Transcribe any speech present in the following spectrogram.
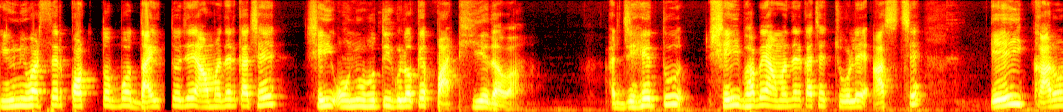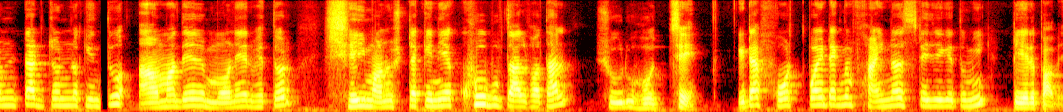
ইউনিভার্সের কর্তব্য, দায়িত্ব যে আমাদের কাছে সেই অনুভূতিগুলোকে পাঠিয়ে দেওয়া। আর যেহেতু সেইভাবে আমাদের কাছে চলে আসছে, এই কারণটার জন্য কিন্তু আমাদের মনের ভেতর সেই মানুষটাকে নিয়ে খুব উতাল ফাতাল শুরু হচ্ছে। এটা ফোর্থ পয়েন্ট একদম ফাইনাল স্টেজে গিয়ে তুমি টের পাবে।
